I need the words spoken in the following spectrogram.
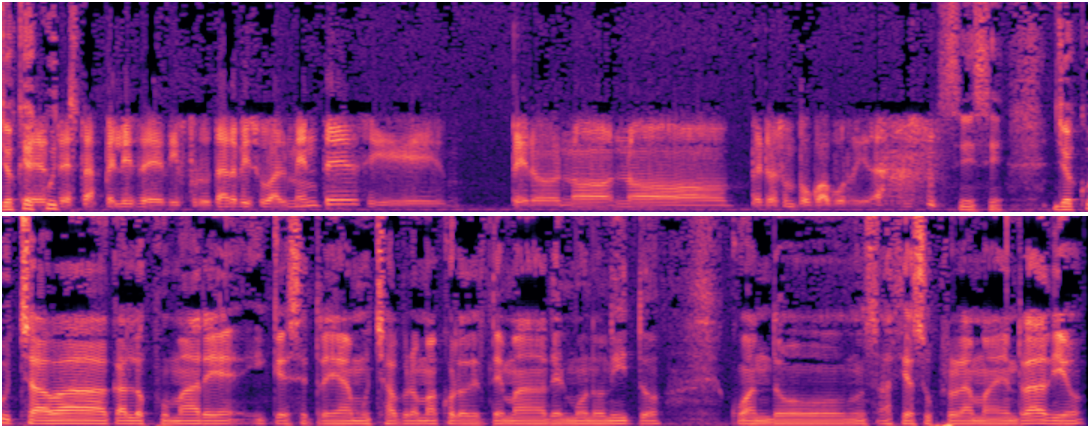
yo que es escucho, estas pelis de disfrutar visualmente, sí, pero no, no, pero es un poco aburrida. Sí, sí. Yo escuchaba a Carlos Pumares y que se traía muchas bromas con lo del tema del monolito cuando hacía sus programas en radio.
